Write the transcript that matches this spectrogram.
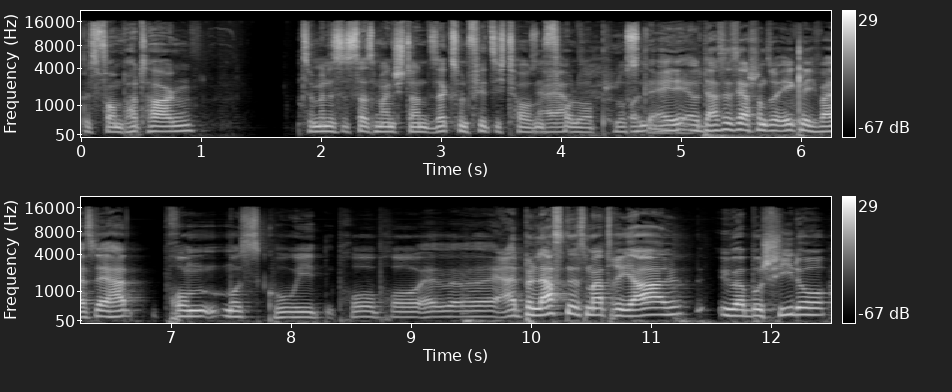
bis vor ein paar Tagen, zumindest ist das mein Stand, 46.000 Ja, ja. Follower plus. und ey, das ist ja schon so eklig, weißt du, er hat Promuskuit, Pro, Pro, äh, er hat belastendes Material über Bushido,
